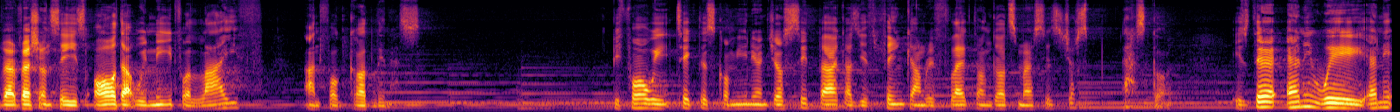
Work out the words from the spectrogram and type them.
version says, All that we need for life and for godliness. Before we take this communion, just sit back as you think and reflect on God's mercies. Just ask God, Is there any way, any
